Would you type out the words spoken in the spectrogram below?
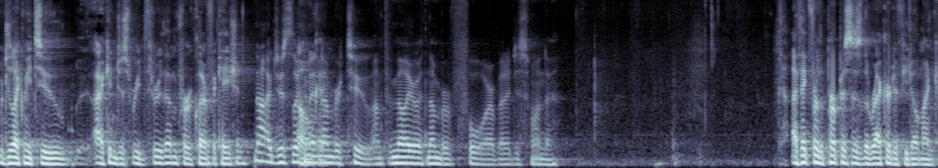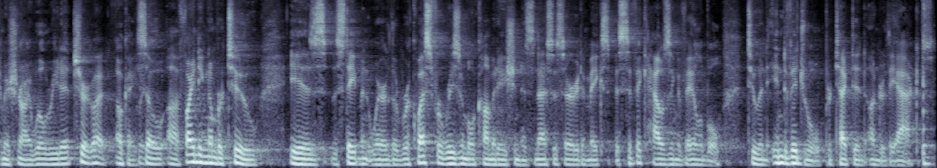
Would you like me to? I can just read through them for clarification. No, I'm just looking Oh, at okay. number two. I'm familiar with number four, but I just wanted to. I think for the purposes of the record, if you don't mind, Commissioner, I will read it. Sure, go ahead. Okay, so uh, finding number two is the statement where the request for reasonable accommodation is necessary to make specific housing available to an individual protected under the Act.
